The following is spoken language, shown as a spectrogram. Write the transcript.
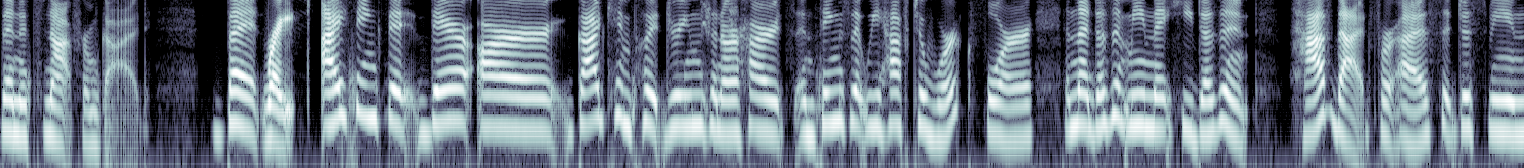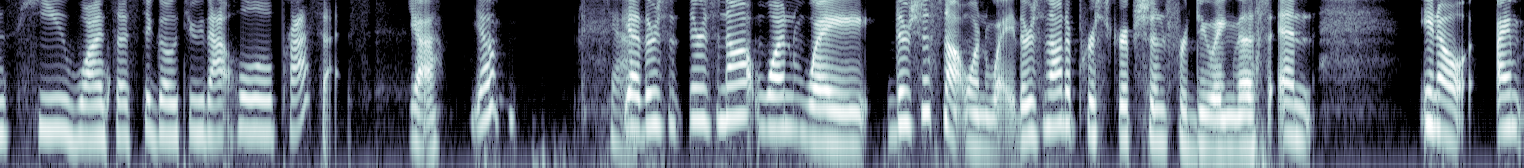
then it's not from God. But Right. I think that there are, God can put dreams in our hearts and things that we have to work for. And that doesn't mean that He doesn't have that for us. It just means He wants us to go through that whole process. Yeah. Yep. Yeah. Yeah, there's there's not one way. There's just not one way. There's not a prescription for doing this. And you know, I'm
